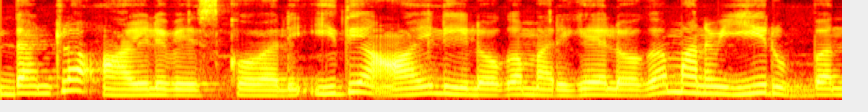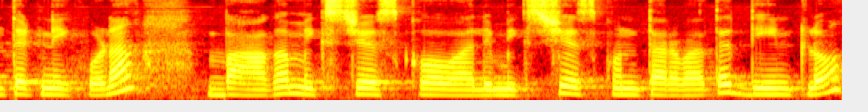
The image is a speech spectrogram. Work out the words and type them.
దాంట్లో ఆయిల్ వేసుకోవాలి. ఇది ఆయిల్ ఈలోగా మరిగేలోగా మనం ఈ రుబ్బంతటిని కూడా బాగా మిక్స్ చేసుకోవాలి. మిక్స్ చేసుకున్న తర్వాత దీంట్లో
